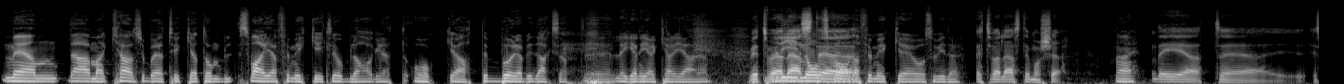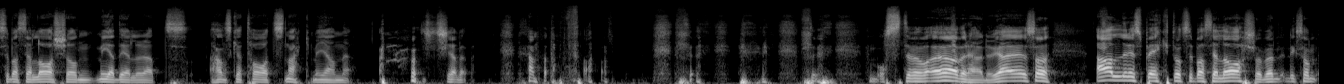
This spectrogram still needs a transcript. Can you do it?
Men där man kanske börjar tycka att de svajar för mycket i klubblaget och att det börjar bli dags att eh, lägga ner karriären. Vet du vad jag Blir läste, någon skada för mycket och så vidare. Vet du vad jag läste i morse? Nej. Det är att eh, Sebastian Larsson meddelar att han ska ta ett snack med Janne. Känner, ja, men vad fan. det måste väl vara över här nu. Jag är så, all respekt åt Sebastian Larsson, men liksom,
